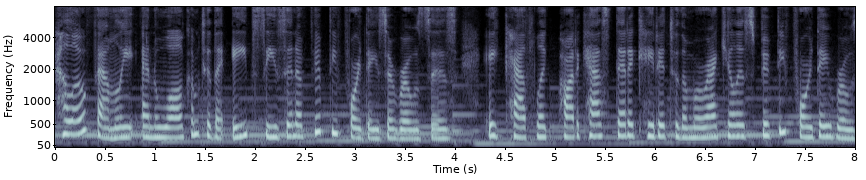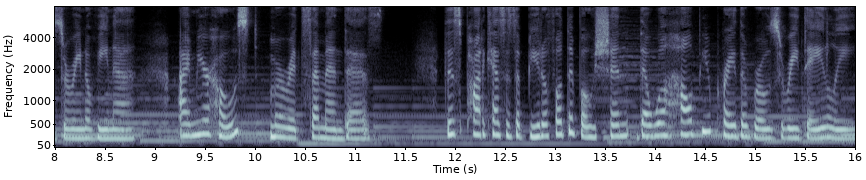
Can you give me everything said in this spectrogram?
Hello, family, and welcome to the eighth season of 54 Days of Roses, a Catholic podcast dedicated to the miraculous 54 day Rosary Novena. I'm your host, Maritza Mendez. This podcast is a beautiful devotion that will help you pray the Rosary daily.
